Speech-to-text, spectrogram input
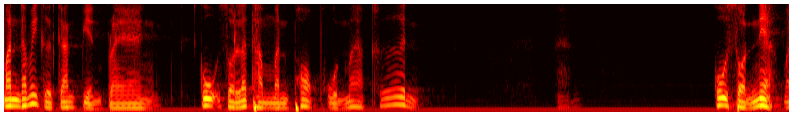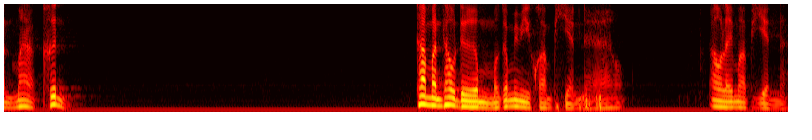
มันทำให้เกิดการเปลี่ยนแปลง กุศลธรรมมันพอกพูนมากขึ้น กุศลเนี่ยมันมากขึ้น ถ้ามันเท่าเดิมมันก็ไม่มีความเพียรแล้ว เอาอะไรมาเพียรนนะ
